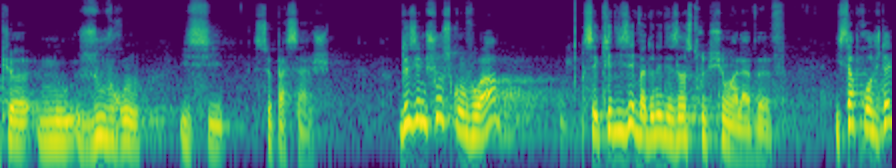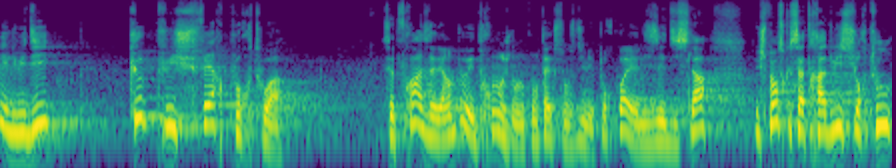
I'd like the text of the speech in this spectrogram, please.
que nous ouvrons ici ce passage. Deuxième chose qu'on voit, c'est qu'Élisée va donner des instructions à la veuve. Il s'approche d'elle et lui dit, Que puis-je faire pour toi? Cette phrase, elle est un peu étrange dans le contexte. On se dit, mais pourquoi Élisée dit cela? Je pense que ça traduit surtout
